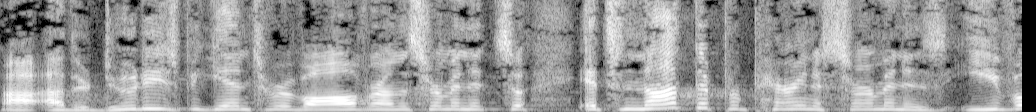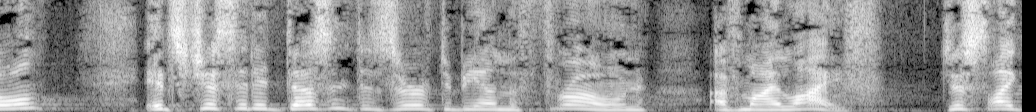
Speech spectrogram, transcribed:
Uh, other duties begin to revolve around the sermon. It, so it's not that preparing a sermon is evil. It's just that it doesn't deserve to be on the throne of my life just like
